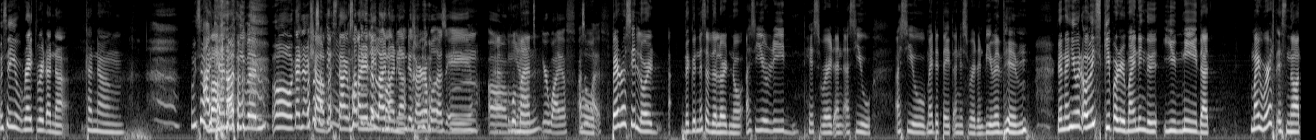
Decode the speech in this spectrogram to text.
unsa yung right word ana kanang unsa I ba cannot even. oh kana siya something, basta something in the line of ana. being desirable as a Mm, um, woman. your wife, as a Oh. wife. Pero si Lord, the goodness of the Lord, no, as you read His Word and as you, as you meditate on His Word and be with Him, kana He would always keep on reminding the you me that my worth is not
